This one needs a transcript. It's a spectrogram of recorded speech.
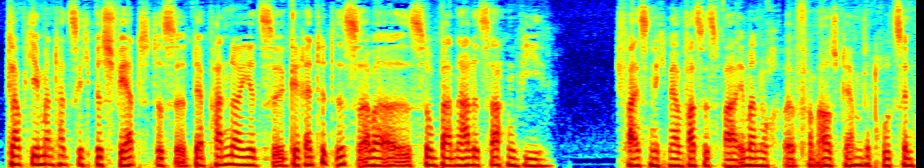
Ich glaube, jemand hat sich beschwert, dass äh, der Panda jetzt äh, gerettet ist, aber so banale Sachen wie, ich weiß nicht mehr, was es war, immer noch äh, vom Aussterben bedroht sind.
